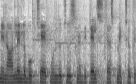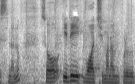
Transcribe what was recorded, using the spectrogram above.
నేను ఆన్లైన్లో బుక్ చేయకముందు చూసిన డీటెయిల్స్ జస్ట్ మీకు చూపిస్తున్నాను. సో ఇది వాచ్ మనం ఇప్పుడు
